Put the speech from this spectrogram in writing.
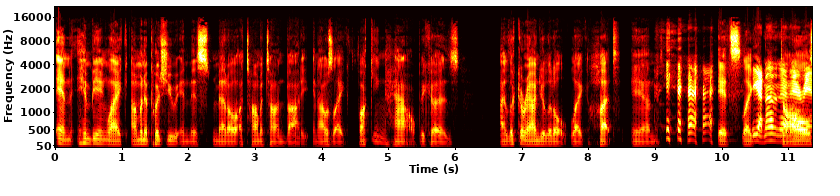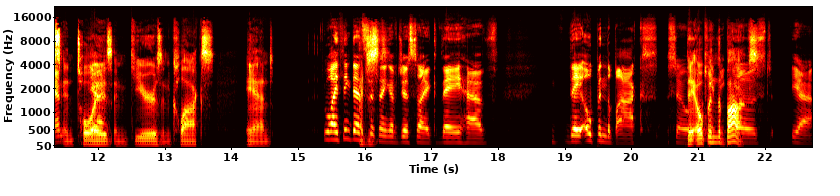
and him being like, I'm gonna put you in this metal automaton body. And I was like, fucking how? Because I look around your little like hut and it's like you got nothing in there, dolls and toys and gears and clocks and Well, I think that's just- the thing of just like they have, they open the box, so They open the box. closed. Yeah,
